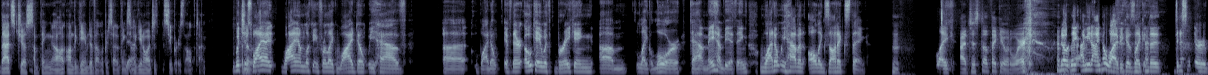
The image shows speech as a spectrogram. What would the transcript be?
that's just something on, on the game developer side of things. Yeah. Like you know what, just supers all the time. which is why I why I'm looking for like why don't we have uh why don't if they're okay with breaking um like lore to have mayhem be a thing, why don't we have an all exotics thing? Like I just don't think it would work. no, they. I mean, I know why because like the Des- or It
